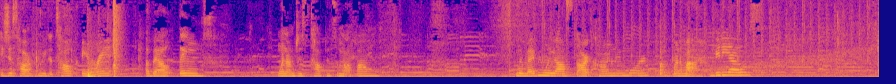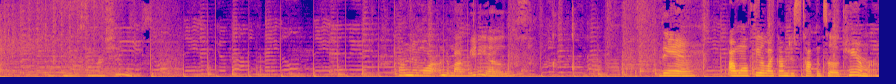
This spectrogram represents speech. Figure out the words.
it's just hard for me to talk and rant about things when I'm just talking to my phone. But maybe when y'all start commenting more front of my videos. see my shoes. Commenting more under my videos. Then I won't feel like I'm just talking to a camera.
